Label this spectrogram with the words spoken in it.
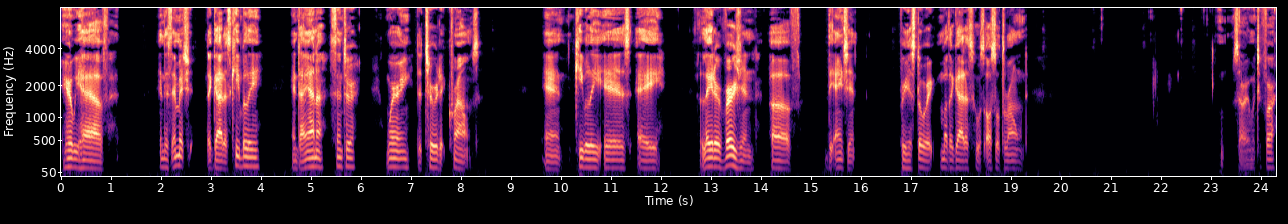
Here we have in this image the goddess Cybele and Diana center wearing the turreted crowns. And Cybele is a later version of the ancient prehistoric mother goddess who was also throned. Sorry, I went too far.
